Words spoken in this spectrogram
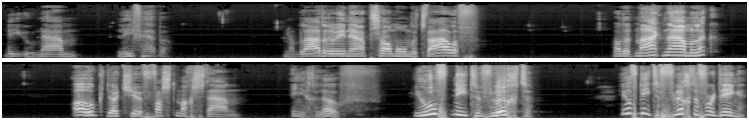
die uw naam liefhebben. En dan bladeren we naar Psalm 112. Want het maakt namelijk ook dat je vast mag staan in je geloof. Je hoeft niet te vluchten. Je hoeft niet te vluchten voor dingen.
